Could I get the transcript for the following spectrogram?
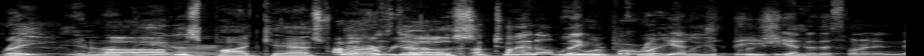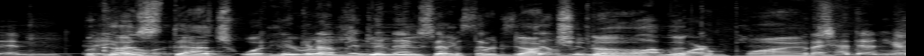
rate, and review uh, this podcast wherever you listen to it, we would greatly we to the, the, end of this one, and, and because you know, that's we'll what Heroes do is a production of the more. Compliance. But I had down here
